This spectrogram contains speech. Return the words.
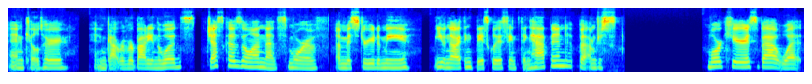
and killed her and got River Body in the woods. Jessica's the one that's more of a mystery to me, even though I think basically the same thing happened, but I'm just more curious about what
